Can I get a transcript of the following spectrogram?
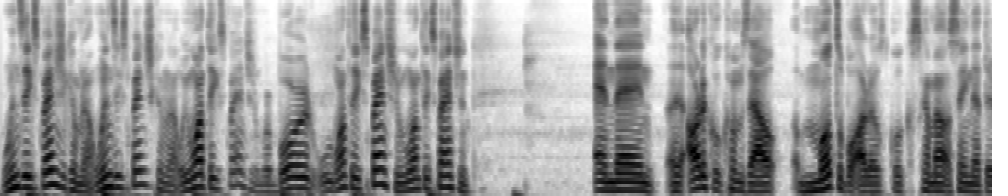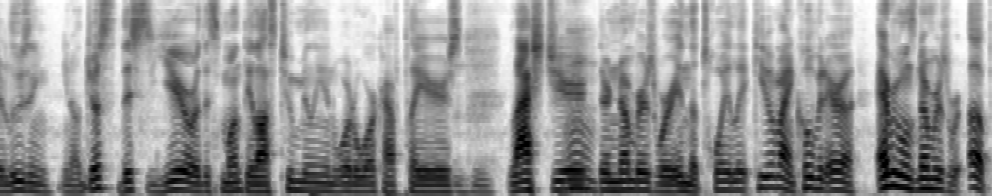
when's the expansion coming out? When's the expansion coming out? We want the expansion. We're bored. We want the expansion. We want the expansion. And then an article comes out, multiple articles come out saying that they're losing, you know, just this year or this month, they lost 2 million World of Warcraft players. Mhm. Last year, Mm. their numbers were in the toilet. Keep in mind, COVID era, everyone's numbers were up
